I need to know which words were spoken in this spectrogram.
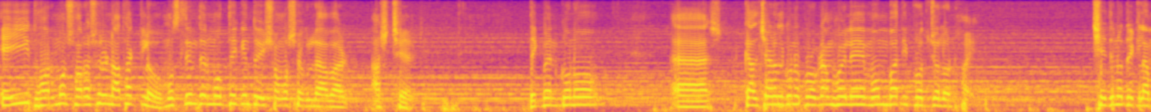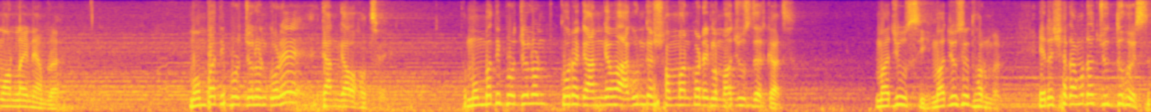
এই ধর্ম সরাসরি না থাকলেও মুসলিমদের মধ্যে কিন্তু এই সমস্যাগুলো আবার আসছে আর কি। দেখবেন কোনো কালচারাল কোনো প্রোগ্রাম হইলে মোমবাতি প্রজ্বলন হয়। সেদিনও দেখলাম অনলাইনে আমরা। মোমবাতি প্রজ্বলন করে গান গাওয়া হচ্ছে। মোমবাতি প্রজ্বলন করে গান গাওয়া আগুনকে সম্মান করে এগুলো মাজুসদের কাজ। মাজুসি মাজুসি ধর্মের। এদের সাথে আমাদের যুদ্ধ হয়েছে।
